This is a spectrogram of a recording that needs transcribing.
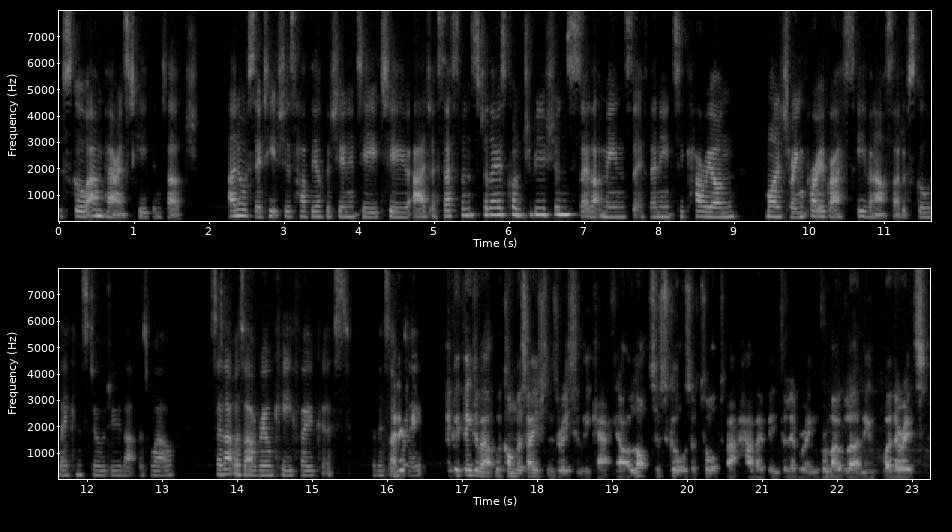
the school and parents to keep in touch. And also, teachers have the opportunity to add assessments to those contributions. So that means that if they need to carry on monitoring progress, even outside of school, they can still do that as well. So that was our real key focus for this update. If you think about the conversations recently, Kat, you know, lots of schools have talked about how they've been delivering remote learning, whether it's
